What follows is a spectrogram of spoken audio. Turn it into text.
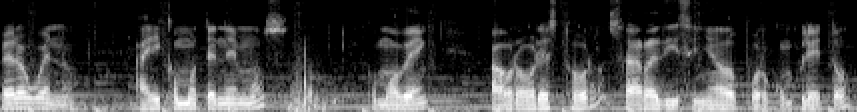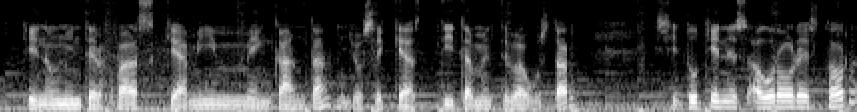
Pero bueno, ahí como tenemos, como ven, Aurora Store se ha rediseñado por completo. Tiene una interfaz que a mí me encanta. Yo sé que a ti también te va a gustar. Si tú tienes Aurora Store,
